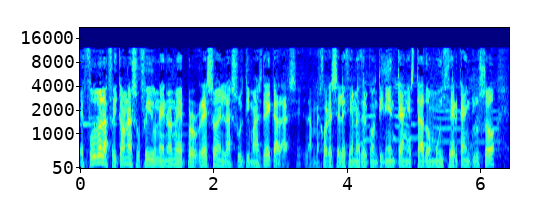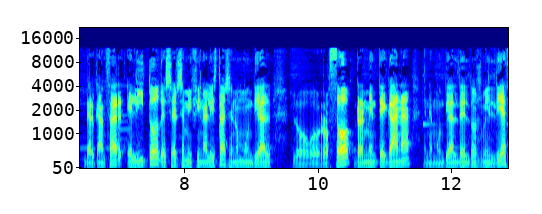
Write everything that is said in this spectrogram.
El fútbol africano ha sufrido un enorme progreso en las últimas décadas. Las mejores selecciones del continente han estado muy cerca incluso de alcanzar el hito de ser semifinalistas en un mundial. Lo rozó, realmente gana en el mundial del 2010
